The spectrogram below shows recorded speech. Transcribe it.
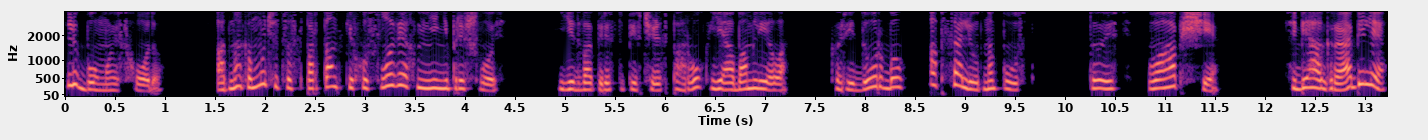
любому исходу. Однако мучиться в спартанских условиях мне не пришлось. Едва переступив через порог, я обомлела. Коридор был абсолютно пуст. То есть вообще. «Тебя ограбили?»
